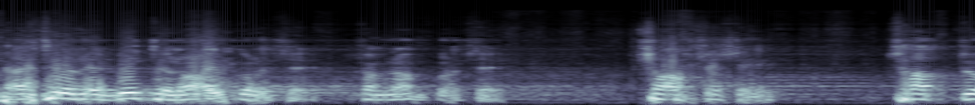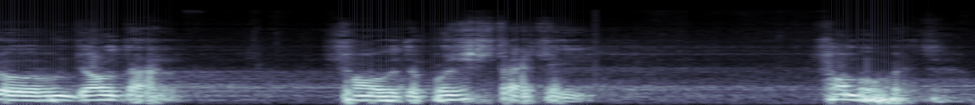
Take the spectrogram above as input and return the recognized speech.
ফ্যাসিবাদের বিরুদ্ধে লড়াই করেছে, সংগ্রাম করেছে, সব শেষে ছাত্র এবং জনতার সমবেত প্রচেষ্টায় সেই সম্ভব হয়েছে।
